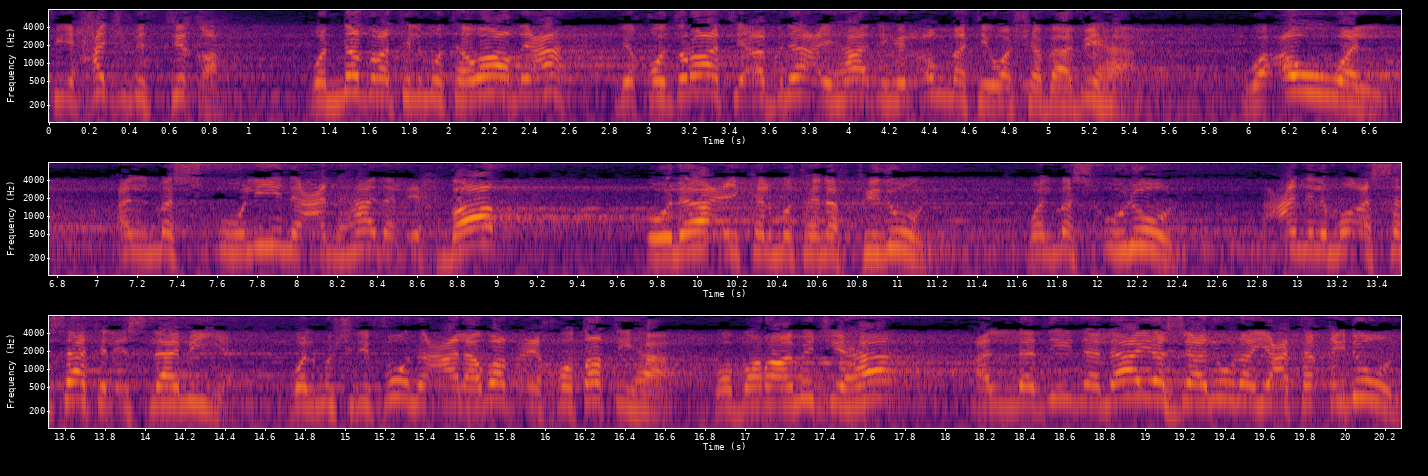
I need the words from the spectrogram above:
في حجب الثقة والنظرة المتواضعة لقدرات أبناء هذه الأمة وشبابها. وأول المسؤولين عن هذا الإحباط أولئك المتنفذون والمسؤولون عن المؤسسات الإسلامية والمشرفون على وضع خططها وبرامجها الذين لا يزالون يعتقدون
